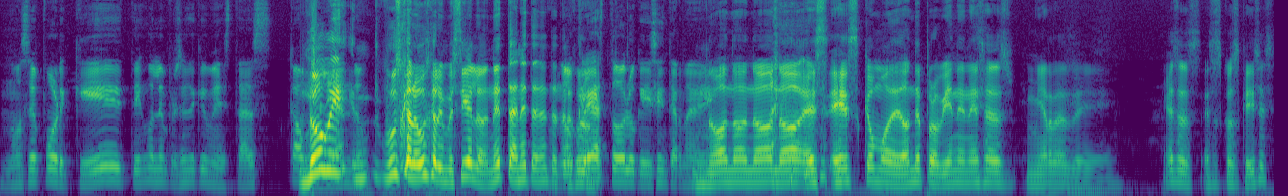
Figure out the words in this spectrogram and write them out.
No sé por qué tengo la impresión de que me estás No, güey, búscalo, búscalo, investigalo. Neta, neta, neta, te No lo juro. creas todo lo que dice internet. ¿eh? No, no, no, no. Es, es como de dónde provienen esas mierdas de. Esas, esas cosas que dices.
